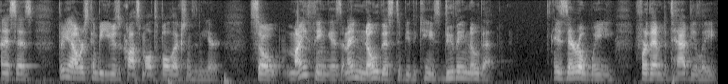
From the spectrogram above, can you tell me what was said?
and it says three hours can be used across multiple elections in a year. So my thing is, and I know this to be the case. Do they know that? is there a way for them to tabulate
